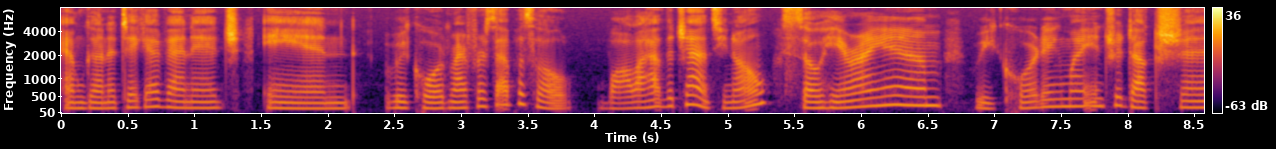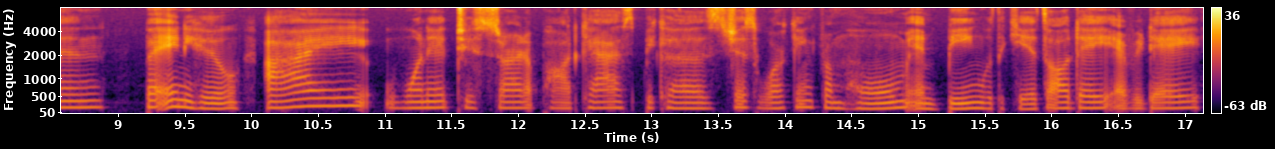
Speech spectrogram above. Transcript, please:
am going to take advantage and record my first episode while I have the chance, you know? So, here I am recording my introduction. But anywho, I wanted to start a podcast because just working from home and being with the kids all day, every day,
